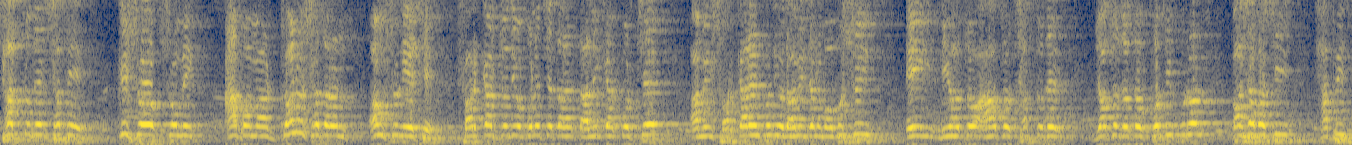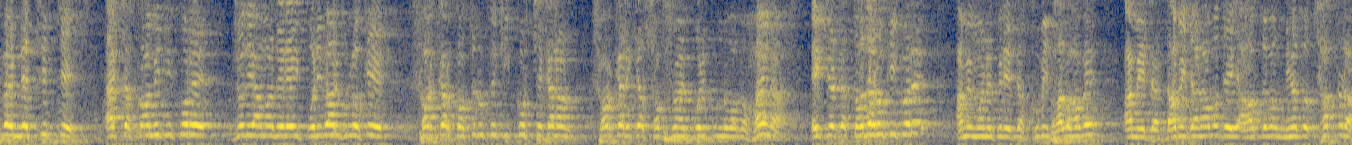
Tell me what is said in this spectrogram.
ছাত্রদের সাথে কৃষক, শ্রমিক, আপামার জনসাধারণ অংশ নিয়েছে। সরকার যদিও বলেছে তারা তালিকা করছে, আমি সরকারের প্রতিও দাবি জানাব অবশ্যই, এই নিহত, আহত ছাত্রদের যথাযথ ক্ষতিপূরণ, পাশাপাশি হাফিজ ভাইয়ের নেতৃত্বে একটা কমিটি করে যদি আমাদের এই পরিবারগুলোকে সরকার কতটুকু কি করছে, কারণ সরকারি কাজ সবসময় পরিপূর্ণভাবে হয় না, এইটা একটা তদারকি করে আমি মনে করি এটা খুবই ভালো হবে। আমি এটার দাবি জানাব যে এই আহত এবং নিহত ছাত্ররা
